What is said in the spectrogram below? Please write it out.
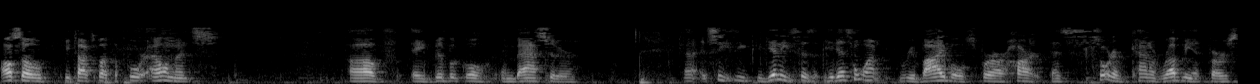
Also, he talks about the four elements of a biblical ambassador. Uh, see, again, he says he doesn't want revivals for our heart. That's sort of kind of rubbed me at first.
